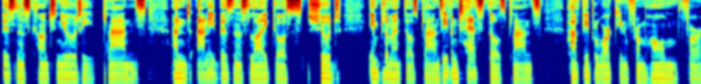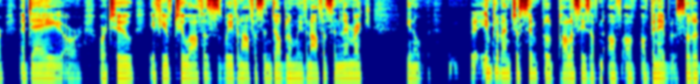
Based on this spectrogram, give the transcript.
business continuity plans, and any business like us should implement those plans, even test those plans. Have people working from home for a day or or two. If you have two offices, we have an office in Dublin, we have an office in Limerick you know, implement just simple policies of, of, of, of being able so that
